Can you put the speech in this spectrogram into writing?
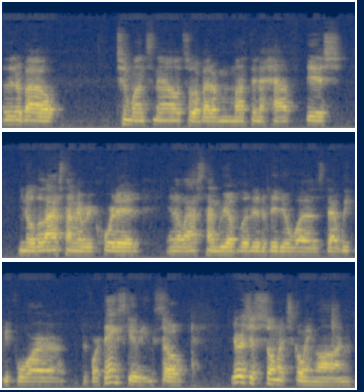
a little about two months now, so about a month and a half ish. You know, the last time I recorded and the last time we uploaded a video was that week before before Thanksgiving. So there was just so much going on.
